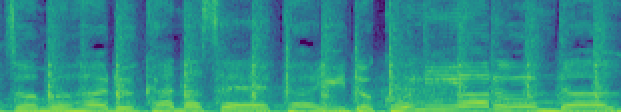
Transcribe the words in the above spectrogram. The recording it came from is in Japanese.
望む遥かな世界どこにあるんだろう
